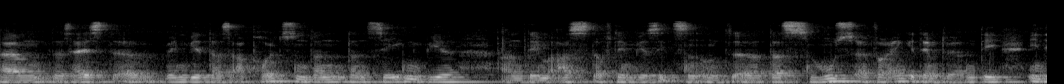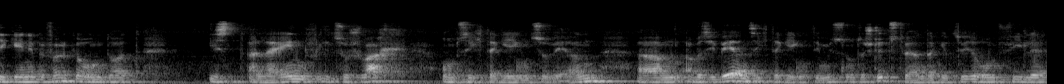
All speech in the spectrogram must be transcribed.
Ähm, das heißt, äh, wenn wir das abholzen, dann, dann sägen wir an dem Ast, auf dem wir sitzen. Und äh, das muss einfach eingedämmt werden. Die indigene Bevölkerung dort ist allein viel zu schwach um sich dagegen zu wehren. Ähm, aber sie wehren sich dagegen, die müssen unterstützt werden. Da gibt es wiederum viele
